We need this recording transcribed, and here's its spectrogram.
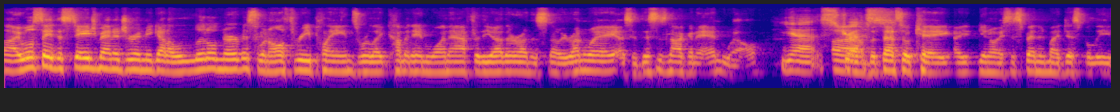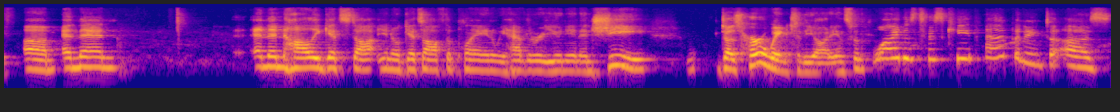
Uh, I will say the stage manager and me got a little nervous when all three planes were like coming in one after the other on the snowy runway. I said, this is not going to end well. yeah Uh, stress but that's okay. I, you know, I suspended my disbelief. Um, and then, and then Holly gets stop, you know, gets off the plane. We have the reunion, and she does her wink to the audience with, "Why does this keep happening to us?"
